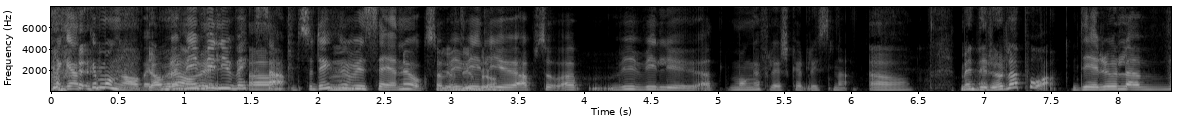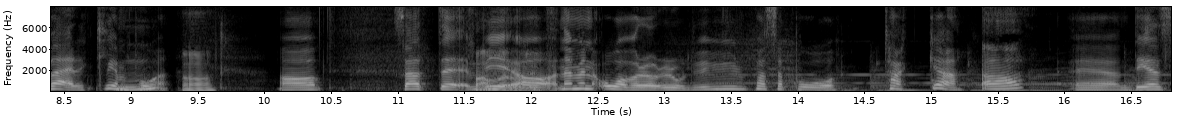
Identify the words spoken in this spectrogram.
men ganska många av er. Ja, men men vi vill vi. ju växa. Ja. Så det kan vi säga nu också. Ja, vi, det är vill bra. ju absolut, vi vill ju att många fler ska lyssna. Ja. Men det rullar på. Det rullar verkligen på. Ja. Ja. Så att eh, Fan, vi, vad ja, nej men åh vad roligt. Vi vill passa på att tacka. Ja. Eh, dels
